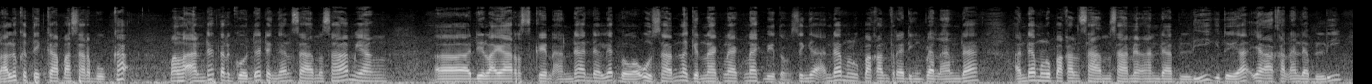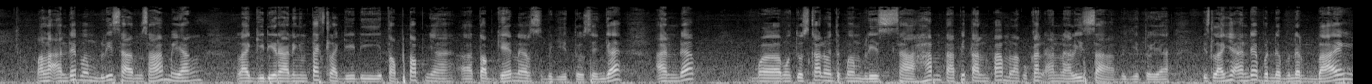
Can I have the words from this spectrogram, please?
Lalu ketika pasar buka malah anda tergoda dengan saham-saham yang uh, di layar screen Anda Anda lihat bahwa uh saham lagi naik naik naik gitu. Sehingga Anda melupakan trading plan Anda Anda melupakan saham-saham yang Anda beli gitu ya yang akan Anda beli. Malah Anda membeli saham-saham yang lagi di running text lagi di top-topnya uh, top gainers begitu. Sehingga Anda memutuskan untuk membeli saham tapi tanpa melakukan analisa begitu ya. Istilahnya anda benar-benar buy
